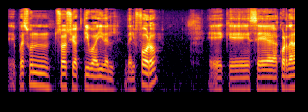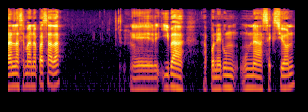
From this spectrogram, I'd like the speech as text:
eh, pues un socio activo ahí del, del foro eh, que se acordarán la semana pasada eh, iba a poner un, una sección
